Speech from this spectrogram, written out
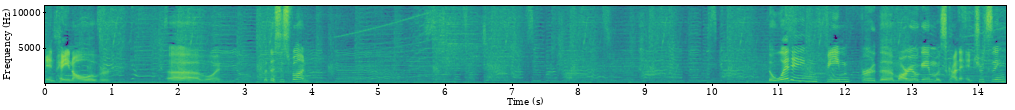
in pain all over. Oh boy. But this is fun. The wedding theme for the Mario game was kind of interesting,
